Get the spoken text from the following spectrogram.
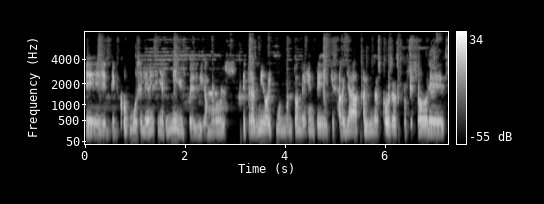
de, de, cómo se le debe enseñar a un niño y pues digamos detrás mío hay como un montón de gente que sabe ya algunas cosas, profesores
